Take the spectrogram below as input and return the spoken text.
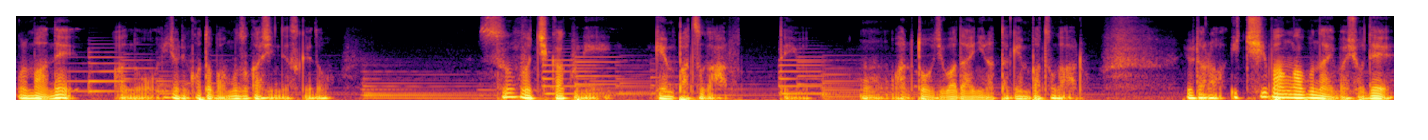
これまあね、あの、非常に言葉難しいんですけど、すぐ近くに原発があるっていう、うん、あの当時話題になった原発がある。言うたら、一番危ない場所で、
